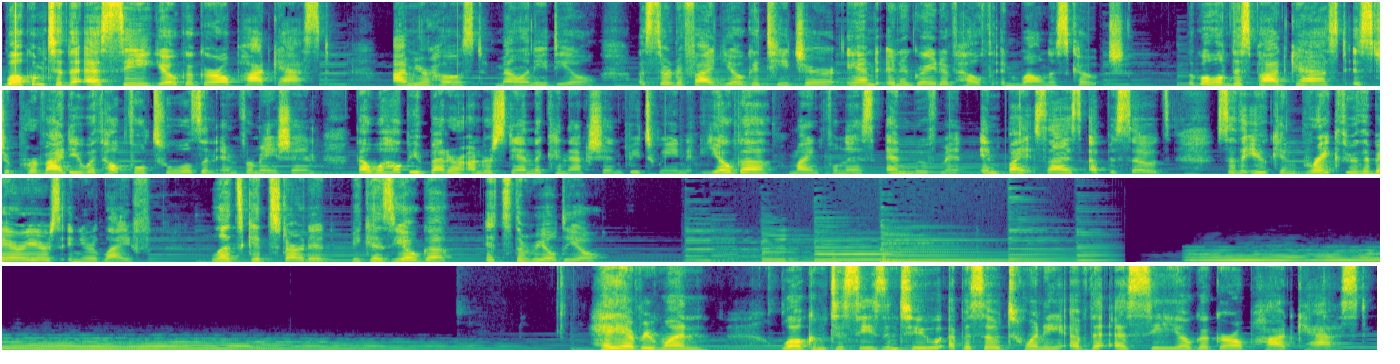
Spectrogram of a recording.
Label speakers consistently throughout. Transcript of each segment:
Speaker 1: Welcome to the SC Yoga Girl podcast. I'm your host, Melanie Deal, a certified yoga teacher and integrative health and wellness coach. The goal of this podcast is to provide you with helpful tools and information that will help you better understand the connection between yoga, mindfulness, and movement in bite sized episodes so that you can break through the barriers in your life. Let's get started because yoga, it's the real deal. Hey everyone, welcome to season two, episode 20 of the SC Yoga Girl podcast.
